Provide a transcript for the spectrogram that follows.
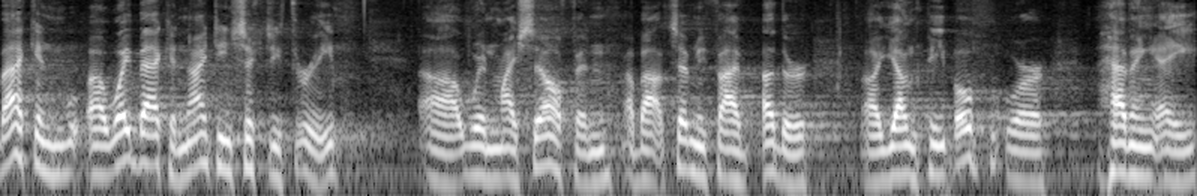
Back in, uh, way back in 1963, uh, when myself and about 75 other uh, young people were having a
